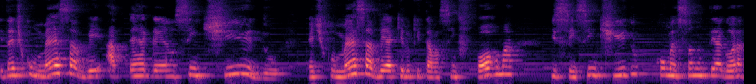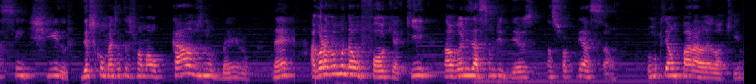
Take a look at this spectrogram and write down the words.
Então a gente começa a ver a Terra ganhando sentido. A gente começa a ver aquilo que estava sem forma e sem sentido, começando a ter agora sentido. Deus começa a transformar o caos no belo. Né? Agora vamos dar um foco aqui na organização de Deus na sua criação. Vamos criar um paralelo aqui. Ó.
